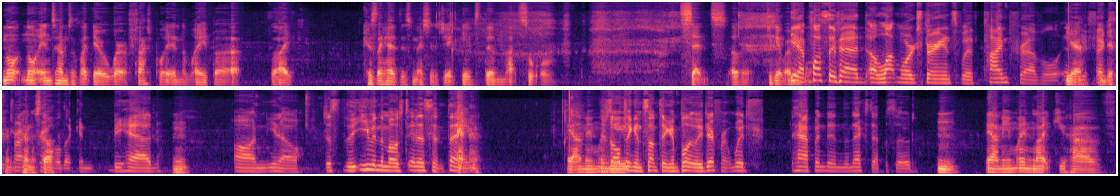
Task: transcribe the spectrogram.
Not not in terms of like they were aware of Flashpoint in the way, but like because they had this message, it gives them that sort of sense of it. Do get what I Yeah, mean? plus they've had a lot more experience with time travel and Yeah, the and effects different of time kind of travel stuff. that can be had Mm. on, you know, just the even the most innocent thing yeah, I mean, resulting you, in something completely different, which happened in the next episode. Mm. Yeah, I mean, when like you have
